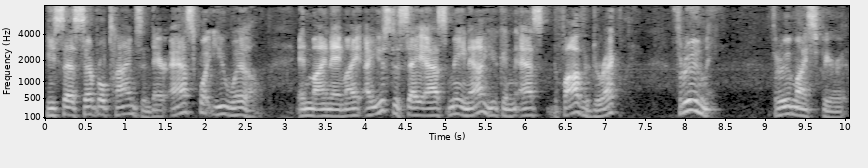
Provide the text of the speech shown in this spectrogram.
He says several times in there, ask what you will in my name. I, I used to say, ask me. Now you can ask the Father directly through me, through my Spirit.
